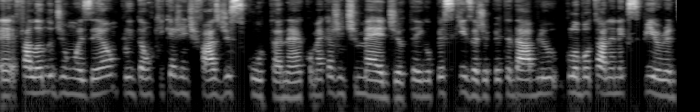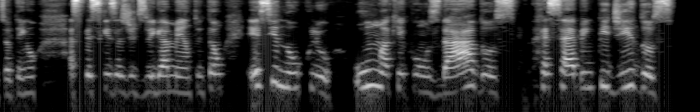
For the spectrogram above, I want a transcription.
é, falando de um exemplo, então, o que, que a gente faz de escuta, né? Como é que a gente mede? Eu tenho pesquisa de PTW Global Talent Experience, eu tenho as pesquisas de desligamento. Então, esse núcleo um aqui com os dados recebem pedidos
